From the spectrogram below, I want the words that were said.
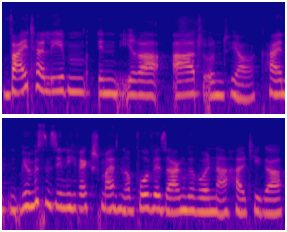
weiterleben in ihrer Art und ja, kein, wir müssen sie nicht wegschmeißen, obwohl wir sagen, wir wollen nachhaltiger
